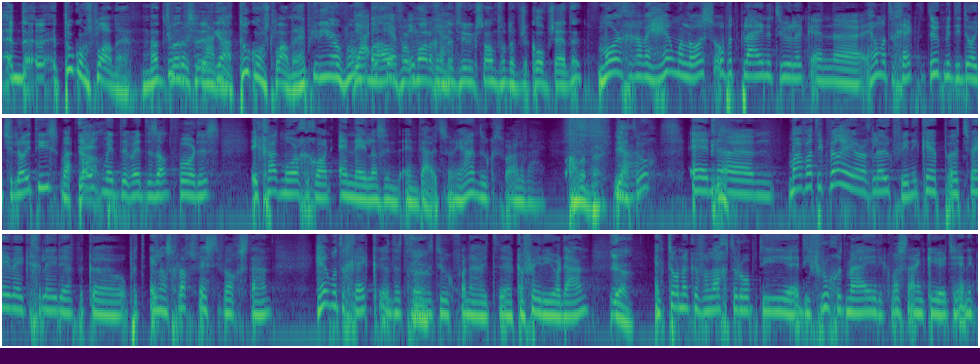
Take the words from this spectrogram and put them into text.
eh, de- toekomstplannen. Wat, ja, toekomstplannen. Heb je die ook nog? Ja, ik Behalve heb- ik- morgen ja. natuurlijk Zandvoort op zijn kop zetten. Morgen gaan we helemaal los op het plein natuurlijk. En eh, helemaal te gek. Natuurlijk met die Deutsche Leuties. Maar Ja. ook met de, met de Zandvoorters. Ik ga het morgen gewoon en Nederlands en, en Duits doen. Ja, dan doe ik het voor allebei. Allebei. Ja, toch? En, ehm, maar wat ik wel heel erg leuk vind. Ik heb eh, twee weken geleden heb ik, eh, op het Elands Grasfestival gestaan. Helemaal te gek. En Dat ging Ja. natuurlijk vanuit eh, Café de Jordaan. Ja. En Tonneke van Lachterop, die, eh, die vroeg het mij. Ik was daar een keertje en ik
